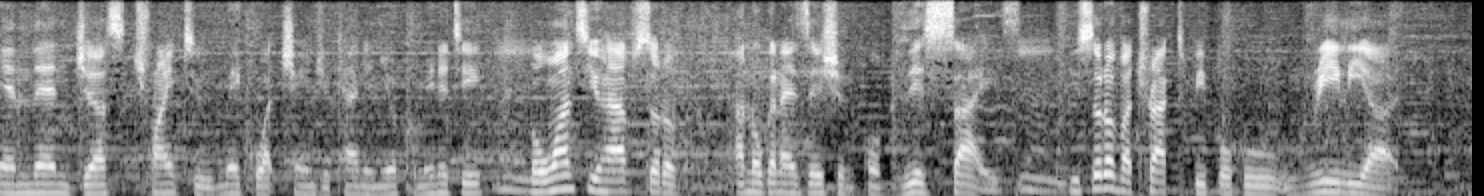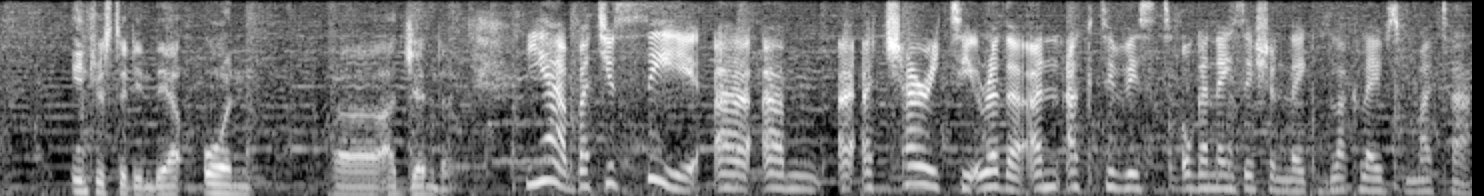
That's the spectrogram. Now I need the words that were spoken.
and then just trying to make what change you can in your community. Hmm. But once you have sort of an organization of this size, hmm. you sort of attract people who really are interested in their own uh, agenda. Yeah, but you see, uh, um, a, a charity, rather an activist organization like Black Lives Matter,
